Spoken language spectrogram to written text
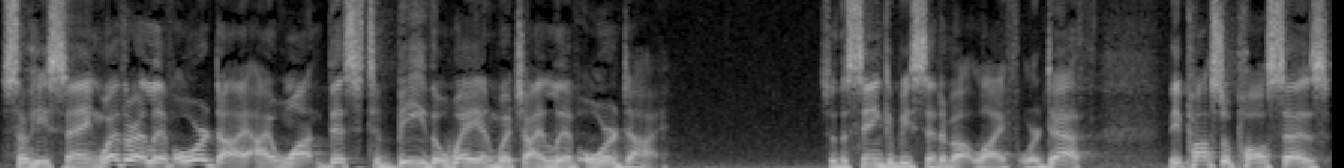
So he's saying, whether I live or die, I want this to be the way in which I live or die. So the same could be said about life or death. The Apostle Paul says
